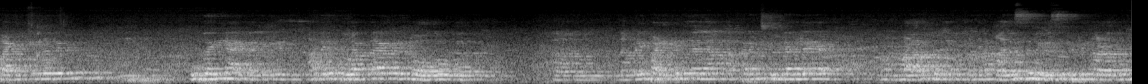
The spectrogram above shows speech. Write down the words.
പഠിക്കുന്നതിനും ഉപരിയായിട്ട് അല്ലെങ്കിൽ അതിന് പുറത്തായിട്ടൊരു ലോകമുണ്ട്. നമ്മൾ ഈ പഠിക്കുന്നതെല്ലാം അത്തരം ചിന്തകളെ വളർത്തുന്നതും നമ്മുടെ മനസ്സ് വികസിപ്പിക്കുന്നതാണെന്ന്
